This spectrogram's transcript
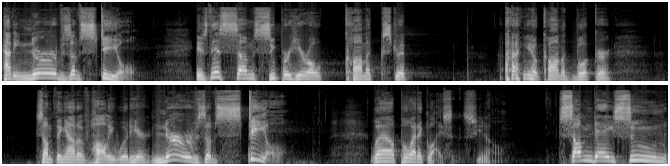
having nerves of steel. Is this some superhero comic strip? you know, comic book or something out of Hollywood here? Nerves of steel. Well, poetic license, you know. Someday soon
